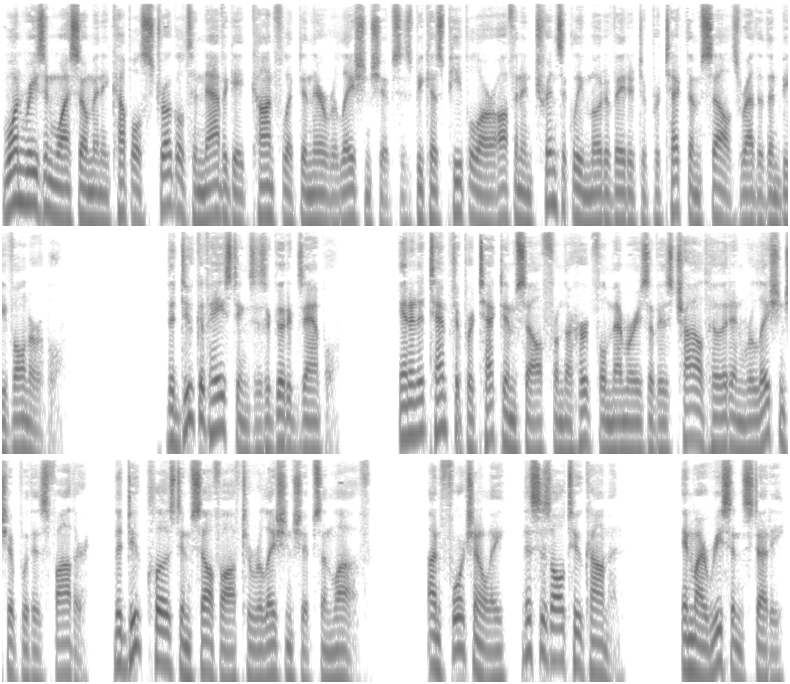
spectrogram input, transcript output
One reason why so many couples struggle to navigate conflict in their relationships is because people are often intrinsically motivated to protect themselves rather than be vulnerable. The Duke of Hastings is a good example. In an attempt to protect himself from the hurtful memories of his childhood and relationship with his father, the Duke closed himself off to relationships and love. Unfortunately, this is all too common. In my recent study,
